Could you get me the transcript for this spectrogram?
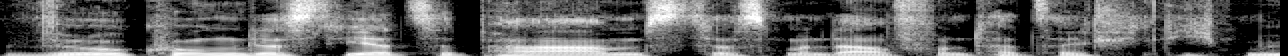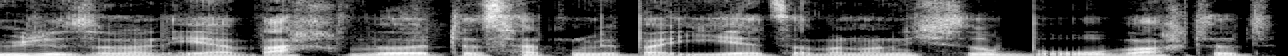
Wirkung des Diazepams, dass man davon tatsächlich nicht müde, sondern eher wach wird. Das hatten wir bei ihr jetzt aber noch nicht so beobachtet.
